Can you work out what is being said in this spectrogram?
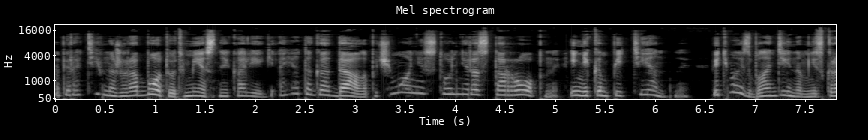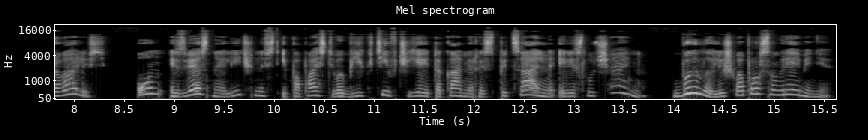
Оперативно же работают местные коллеги, а я догадала, почему они столь нерасторопны и некомпетентны. Ведь мы с блондином не скрывались. Он известная личность, и попасть в объектив чьей-то камеры специально или случайно было лишь вопросом времени,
